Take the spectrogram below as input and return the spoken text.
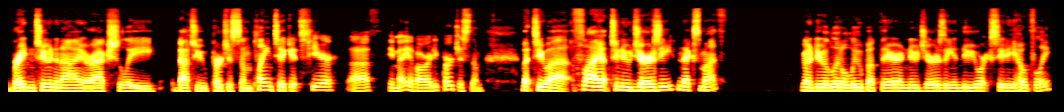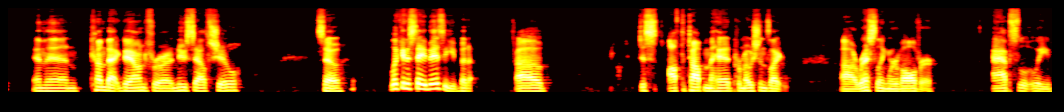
Braden Toon and I are actually about to purchase some plane tickets here. Uh, he may have already purchased them, but to uh, fly up to New Jersey next month. We're going to do a little loop up there in New Jersey and New York City, hopefully, and then come back down for a New South show. So, looking to stay busy, but uh, just off the top of my head, promotions like uh, Wrestling Revolver, absolutely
